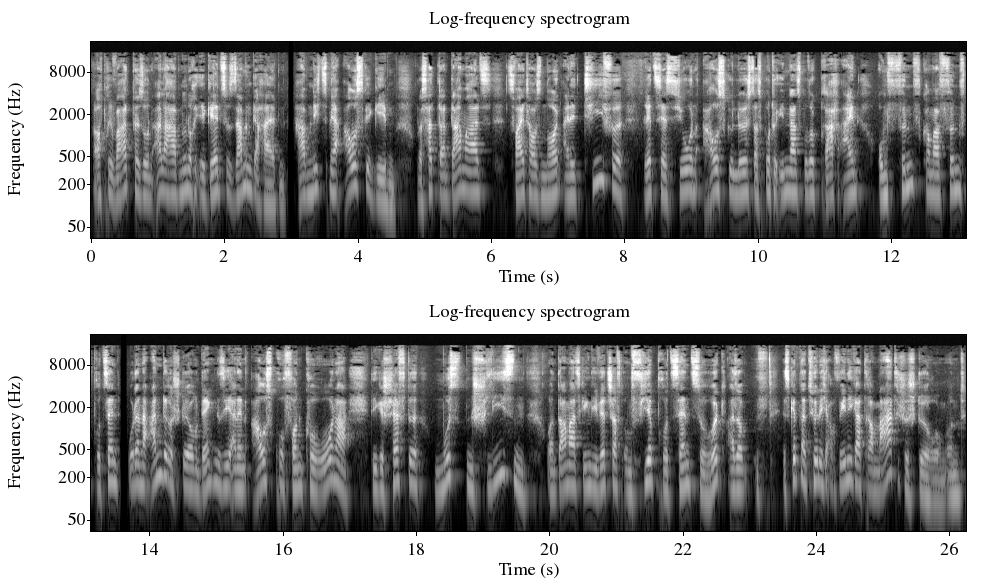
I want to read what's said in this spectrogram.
und auch Privatpersonen, alle haben nur noch ihr Geld zusammengehalten, haben nichts mehr ausgegeben. Und das hat dann damals 2009 eine tiefe Rezession ausgelöst. Das Bruttoinlandsprodukt brach ein um 5,5 Prozent. Oder eine andere Störung. Denken Sie an den Ausbruch von Corona. Die Geschäfte mussten schließen und damals ging die Wirtschaft um 4 Prozent zurück. Also es gibt natürlich auch weniger dramatische Störungen und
